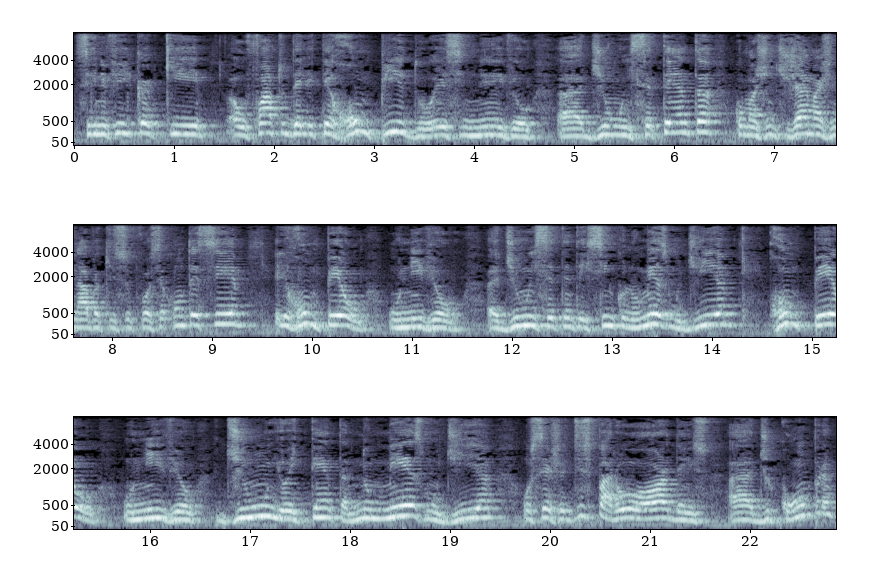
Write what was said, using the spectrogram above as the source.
Significa que o fato dele ter rompido esse nível uh, de 1,70, como a gente já imaginava que isso fosse acontecer, ele rompeu o nível uh, de 1,75 no mesmo dia, rompeu o nível de 1,80 no mesmo dia, ou seja, disparou ordens uh, de compra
